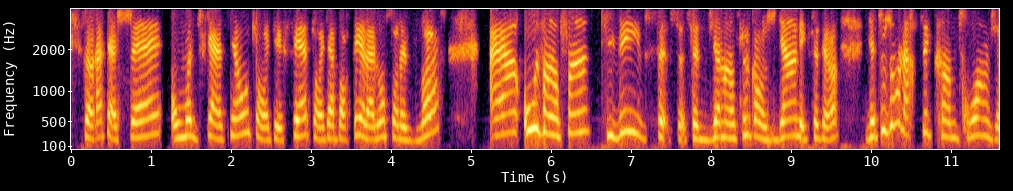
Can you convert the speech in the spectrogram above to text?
qui se rattachaient aux modifications qui ont été faites, qui ont été apportées à la loi sur le divorce, à, aux enfants qui vivent ce- ce- cette violence-là conjugale, etc. Il y a toujours l'article 33, je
